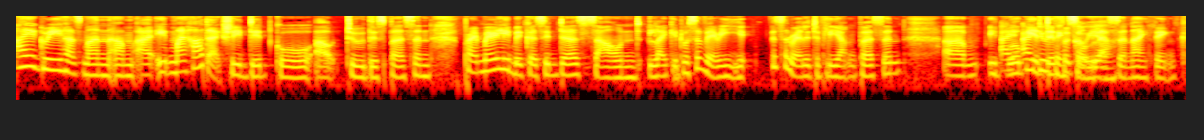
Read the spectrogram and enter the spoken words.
I agree, Hasman. Um, I, it, my heart actually did go out to this person primarily because it does sound like it was a very, it's a relatively young person. Um, it will I, be I a difficult so, yeah. lesson, I think.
